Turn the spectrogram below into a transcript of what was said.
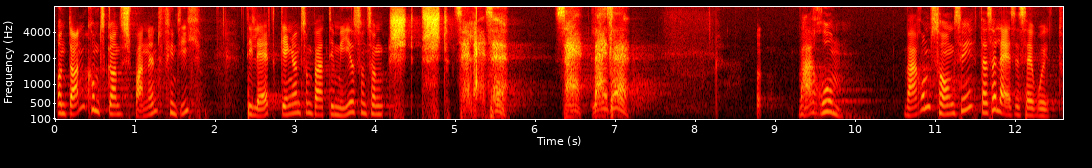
Und dann kommt es ganz spannend, finde ich. Die Leute gehen zum Bartimäus und sagen, pst, pst, sei leise, sei leise. Warum? Warum sagen sie, dass er leise sein wollte?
